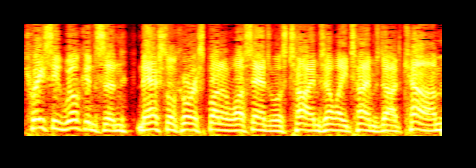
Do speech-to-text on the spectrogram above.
Tracy Wilkinson, national correspondent, Los Angeles Times, LATimes.com,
